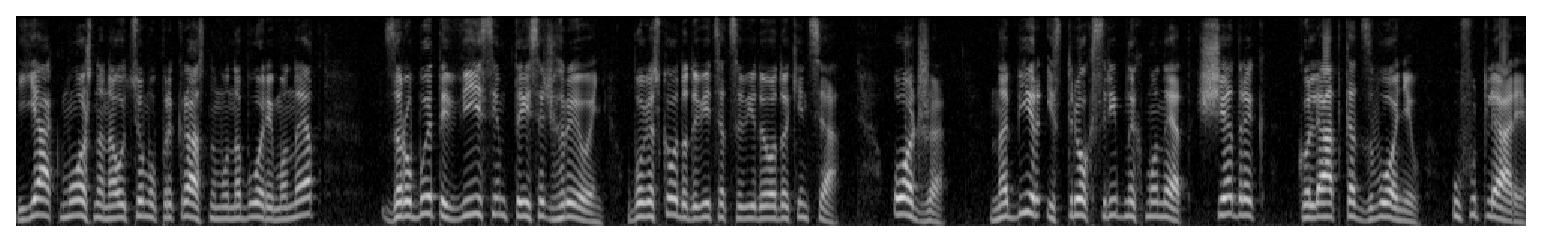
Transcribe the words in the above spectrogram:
як можна на цьому прекрасному наборі монет заробити 8 тисяч гривень. Обов'язково додивіться це відео до кінця. Отже, набір із трьох срібних монет. Щедрик, колядка дзвонів у футлярі.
